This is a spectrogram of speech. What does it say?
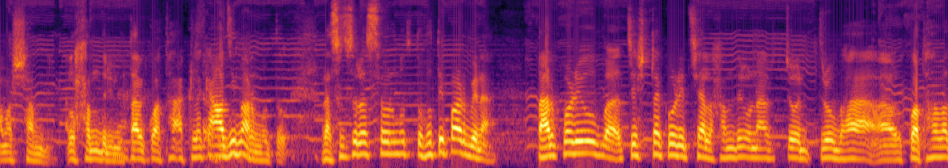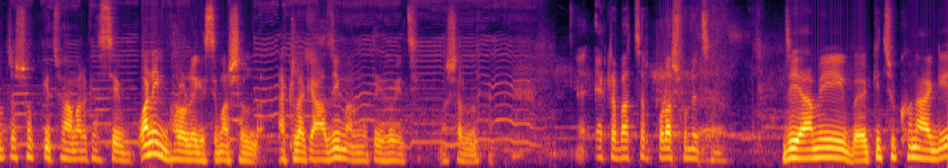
আমার সামনে। আলহামদুলিল্লাহ, তার কথা আখলাকে আজিমার মতো। রাসুল সাল্লামের মতো তো হতে পারবে না। তারপরেও চেষ্টা করেছে, আলহামদুলিল্লাহ, ওনার চরিত্র বা কথাবার্তা সব কিছু আমার কাছে অনেক ভালো লেগেছে মার্শাল্লাহ আখলাকে আজিমার মতোই হয়েছে মার্শাল্লাহ একটা বাচ্চার পড়া শুনেছেন। জি আমি কিছুক্ষণ আগে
